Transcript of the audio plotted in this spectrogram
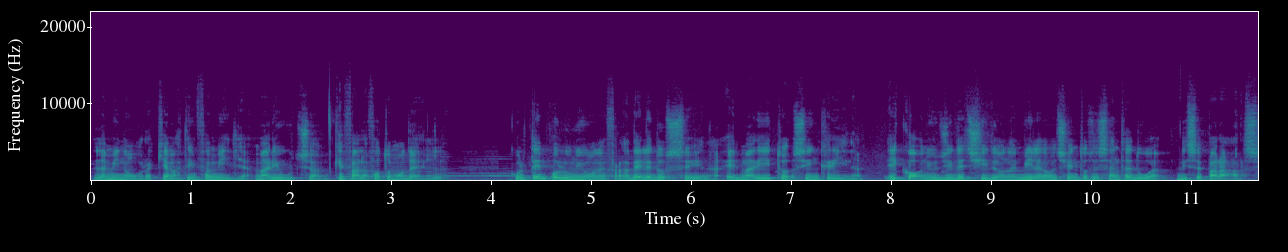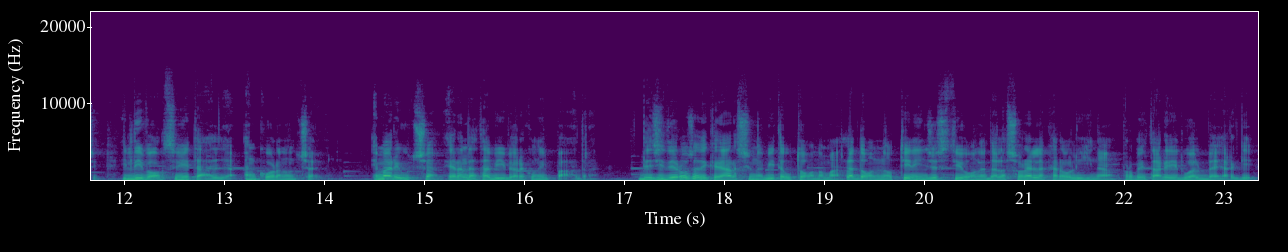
la minore, chiamata in famiglia Mariuccia, che fa la fotomodella. Col tempo l'unione fra Adele Dossena e il marito si incrina e i coniugi decidono nel 1962 di separarsi. Il divorzio in Italia ancora non c'è e Mariuccia era andata a vivere con il padre. Desiderosa di crearsi una vita autonoma, la donna ottiene in gestione dalla sorella Carolina, proprietaria di due alberghi,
